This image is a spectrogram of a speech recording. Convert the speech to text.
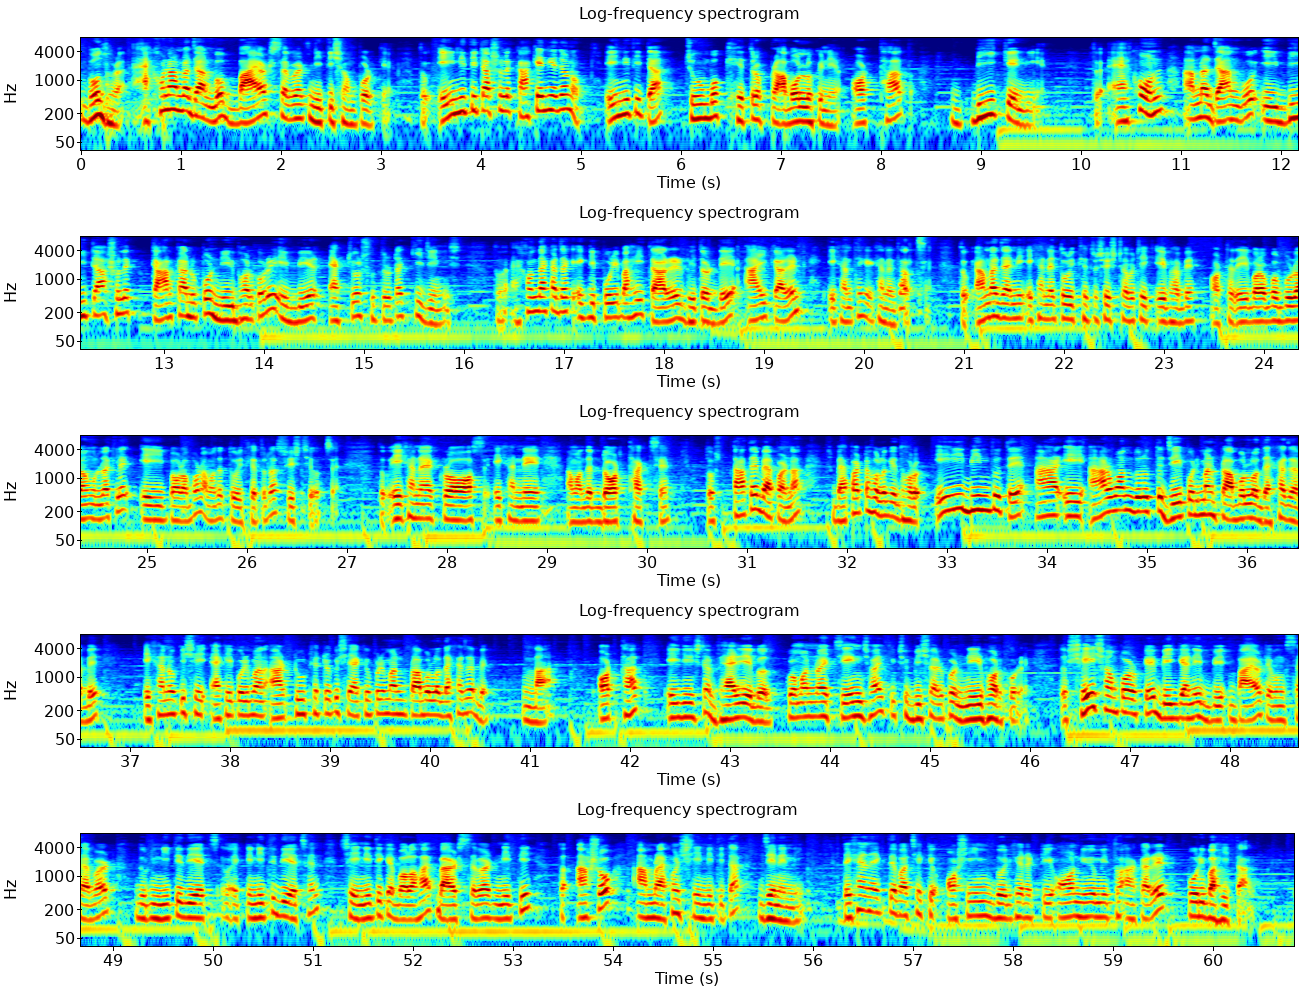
বন্ধুরা, এখন আমরা জানব বায়ার সেভার্ট নীতি সম্পর্কে। তো এই নীতিটা আসলে কাকে নিয়ে জানো? এই নীতিটা চৌম্বক ক্ষেত্র প্রাবল্যকে নিয়ে, অর্থাৎ বিকে নিয়ে। তো এখন আমরা জানব এই বিটা আসলে কার কার উপর নির্ভর করে, এই বিয়ের অ্যাকচুয়াল সূত্রটা কী জিনিস? তো এখন দেখা যাক একটি পরিবাহী তারের ভিতর দিয়ে আই কারেন্ট এখান থেকে এখানে যাচ্ছে। তো আমরা জানি এখানে তড়িৎ ক্ষেত্র সৃষ্টি হবে ঠিক এইভাবে, অর্থাৎ এই বরাবর বুড়ো আঙুল রাখলে এই বরাবর আমাদের তড়িৎ ক্ষেত্রটা সৃষ্টি হচ্ছে। তো এখানে ক্রস এখানে আমাদের ডট থাকছে। তো তাতে ব্যাপার না, ব্যাপারটা হলো কি, ধরো এই বিন্দুতে আর এই আর ওয়ান দূরত্বে যেই পরিমাণ প্রাবল্য দেখা যাবে, এখানেও কি সেই একই পরিমাণ আর টুর ক্ষেত্রেও কি সেই একই পরিমাণ প্রাবল্য দেখা যাবে? না। অর্থাৎ এই জিনিসটা ভ্যারিয়েবল ক্রমান্বয়ে চেঞ্জ হয়, কিছু বিষয়ের উপর নির্ভর করে। তো সেই সম্পর্কে বিজ্ঞানী বায়ট এবং স্যাবার্ট দুটি নীতি দিয়ে একটি নীতি দিয়েছেন, সেই নীতিকে বলা হয় বায়ট স্যাবার্ট নীতি। তো আসো, আমরা এখন সেই নীতিটা জেনে নিই। তো এখানে দেখতে পাচ্ছি একটি অসীম দৈর্ঘ্যের একটি অনিয়মিত আকারের পরিবাহী তার।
